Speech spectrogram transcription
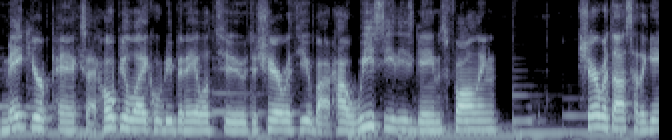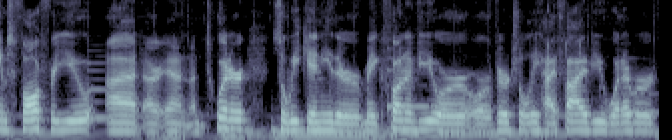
make your picks. I hope you like what we've been able to to share with you about how we see these games falling. Share with us how the games fall for you at our, on, Twitter, so we can either make fun of you or or virtually high five you, whatever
